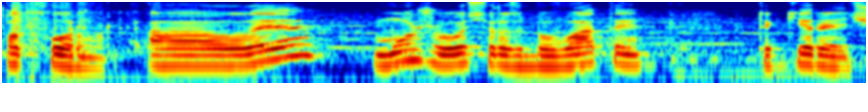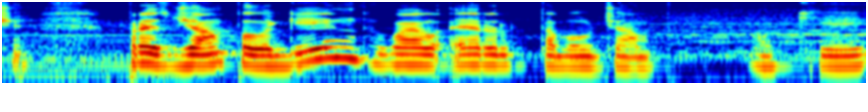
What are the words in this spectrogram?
платформер. Але можу ось розбивати такі речі. Press jump again while air double jump. Окей.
